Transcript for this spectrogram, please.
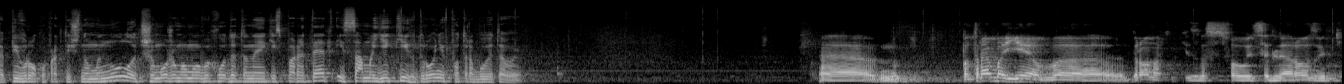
е, півроку, практично минуло. Чи можемо ми виходити на якийсь паритет? І саме яких дронів потребуєте ви? Е, ну, Потреба є в е, дронах, які застосовуються для розвідки.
